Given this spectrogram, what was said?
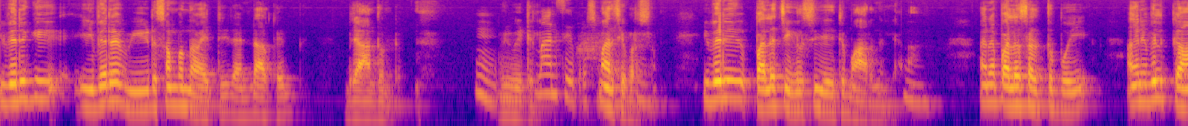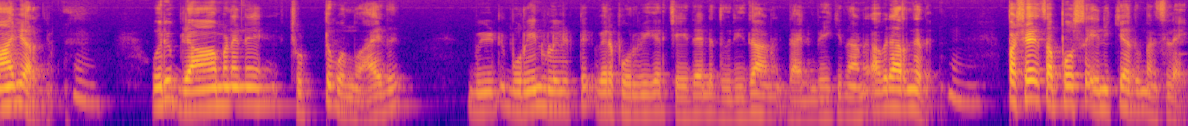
ഇവർക്ക് ഇവരെ വീട് സംബന്ധമായിട്ട് രണ്ടാൾക്കും ഭ്രാന്തുണ്ട്. വീട്ടിൽ. മാനസിക പ്രശ്നം. മാനസിക പ്രശ്നം. ഇവർ പല ചികിത്സ ചെയ്തിട്ട് മാറുന്നില്ല. അങ്ങനെ പല സ്ഥലത്ത് പോയി അങ്ങനെ ഇവർ കാര്യം അറിഞ്ഞു. ഒരു ബ്രാഹ്മണനെ ചുട്ടു കൊന്നു. അതായത് വീട് മുറിയുടെ ഉള്ളിലിട്ട് ഇവരെ പൂർവികർ ചെയ്തതിന്റെ ദുരിതമാണ് ഇത് അനുഭവിക്കുന്നതാണ് അവരറിഞ്ഞത്. പക്ഷേ സപ്പോസ് എനിക്കത് മനസ്സിലായി.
